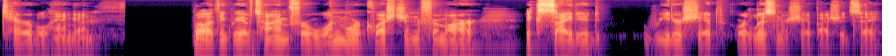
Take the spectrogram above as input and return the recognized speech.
terrible handgun. Well, I think we have time for one more question from our excited readership or listenership, I should say.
